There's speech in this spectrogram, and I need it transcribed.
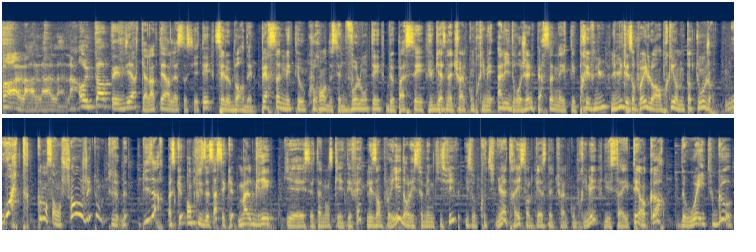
Oh là là là là, autant te dire qu'à l'intérieur de la société, c'est le bordel. Personne n'était au courant de cette volonté de passer du gaz naturel comprimé à l'hydrogène, personne n'a été prévenu. Limite, les employés l'ont pris en même temps que tout le monde, genre, what? Comment ça, on change et tout? Bizarre. Parce que en plus de ça, c'est que malgré cette annonce qui a été faite, les employés, dans les semaines qui suivent, ils ont continué à travailler sur le gaz naturel comprimé, et ça a été encore the way to go.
